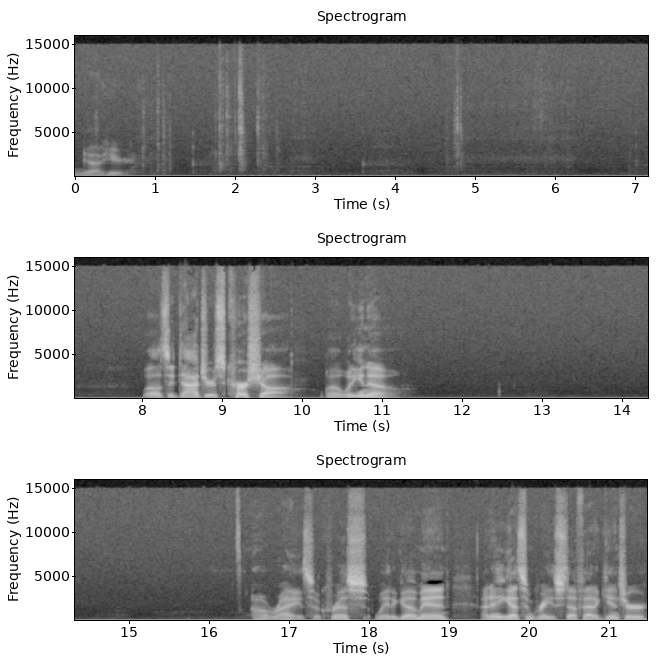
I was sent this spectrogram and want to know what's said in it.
We got here? Well, it's a Dodgers Kershaw. Well, what do you know? All right. So, Chris, way to go, man. I know you got some great stuff out of Ginter.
